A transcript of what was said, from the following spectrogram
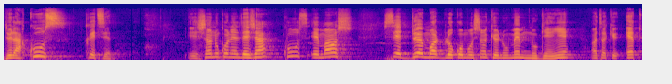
de la course chrétienne. Et ça nous connaissons déjà, course et marche, c'est deux modes de locomotion que nous-mêmes nous gagnons en tant qu'êtres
